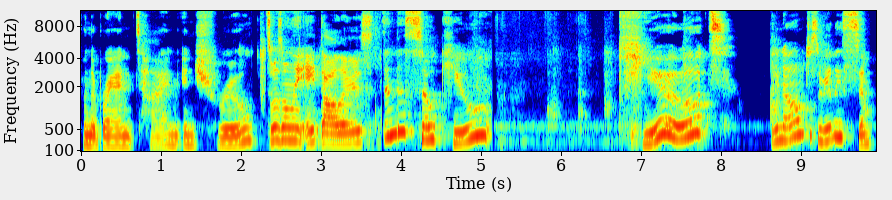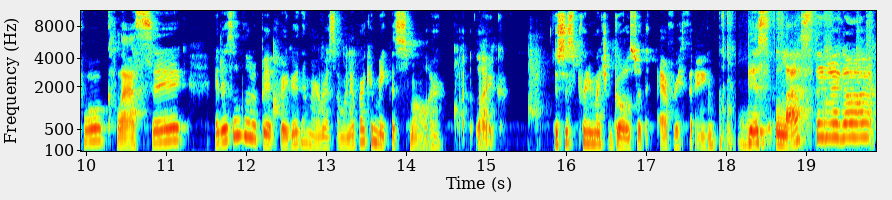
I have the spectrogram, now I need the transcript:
from the brand Time and Tru. This was only $8. Isn't this so cute? Cute! You know, just really simple, classic. It is a little bit bigger than my wrist. I wonder if I can make this smaller. But like, this just pretty much goes with everything. This last thing I got,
